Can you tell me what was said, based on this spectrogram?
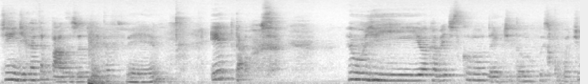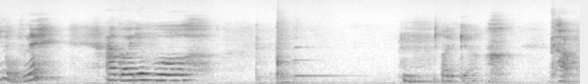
Gente, casa pausa, já tomei café e tal. Eu, eu acabei de escovar o dente, então não vou escovar de novo, né? Agora eu vou... Hum, olha aqui, ó. Calma.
